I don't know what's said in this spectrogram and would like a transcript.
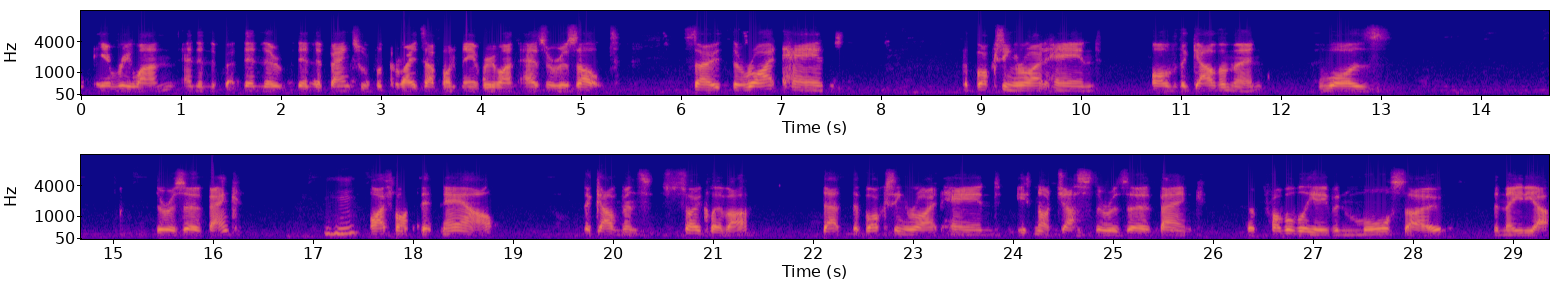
on everyone, and then the then the then the banks would put the rates up on everyone as a result. So the right hand, the boxing right hand of the government was the Reserve Bank. Mm-hmm. I find that now the government's so clever that the boxing right hand is not just the Reserve Bank, but probably even more so the media.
